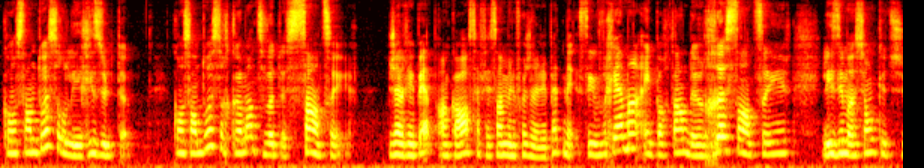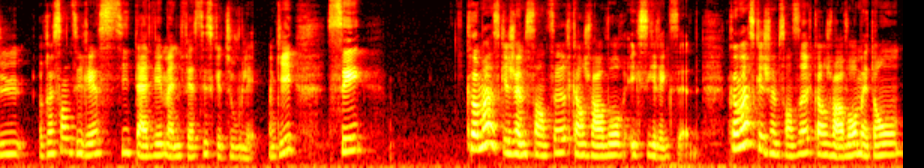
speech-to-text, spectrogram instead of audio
Concentre-toi sur les résultats. Concentre-toi sur comment tu vas te sentir. Je le répète encore, ça fait 100 000 fois que je le répète, mais c'est vraiment important de ressentir les émotions que tu ressentirais si tu avais manifesté ce que tu voulais, OK? C'est comment est-ce que je vais me sentir quand je vais avoir X, Y, Z? Comment est-ce que je vais me sentir quand je vais avoir, mettons,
